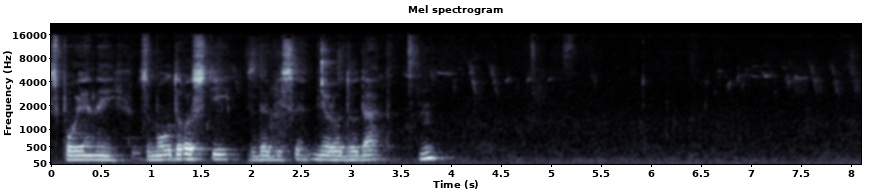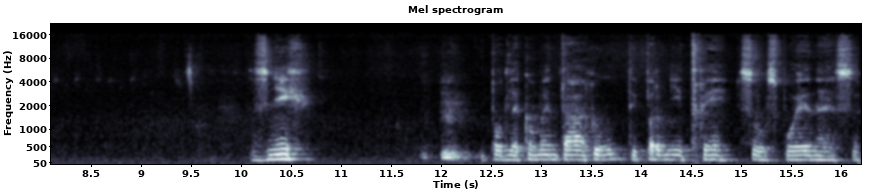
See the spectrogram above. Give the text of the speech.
spojených s moudrostí, zde by se mělo dodat. Hm? Z nich podle komentářů ty první tři jsou spojené s,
